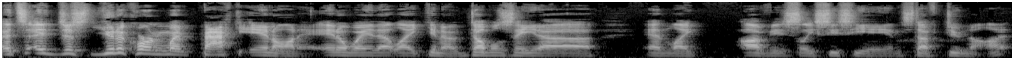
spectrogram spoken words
It's it just Unicorn went back in on it in a way that like you know Double Zeta and like obviously CCA and stuff do not.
